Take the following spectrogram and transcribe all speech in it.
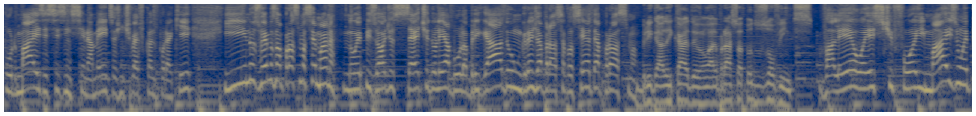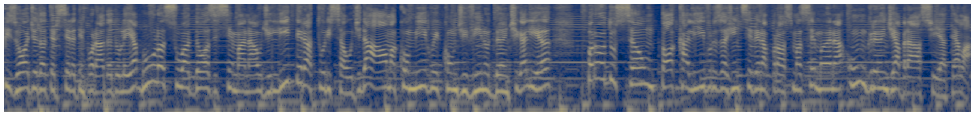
por mais esses ensinamentos. A gente vai ficando por aqui e nos vemos na próxima semana, no episódio 7 do Leia Bula. Obrigado, um grande abraço a você e até a próxima. Obrigado, Ricardo. Um abraço a todos os ouvintes. Valeu, este foi mais um episódio da terceira temporada do Leia Bula, sua dose semanal de literatura e saúde da alma, comigo e com o divino Dante Galian. Produção Toca Livros. A gente se vê na próxima semana. Um grande abraço e até lá.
